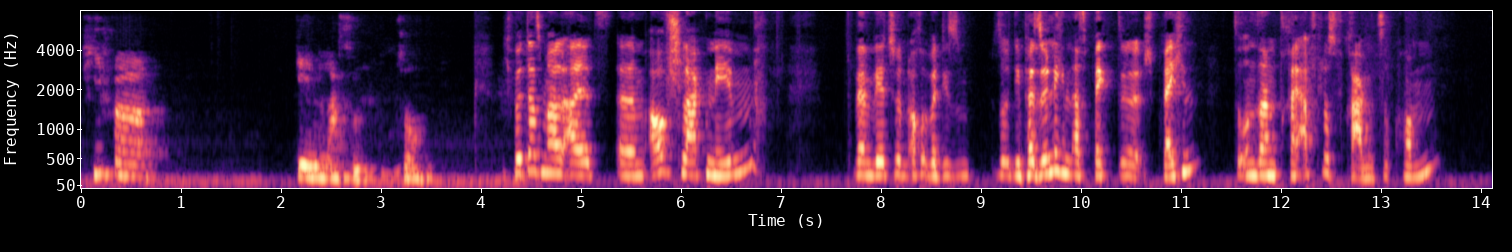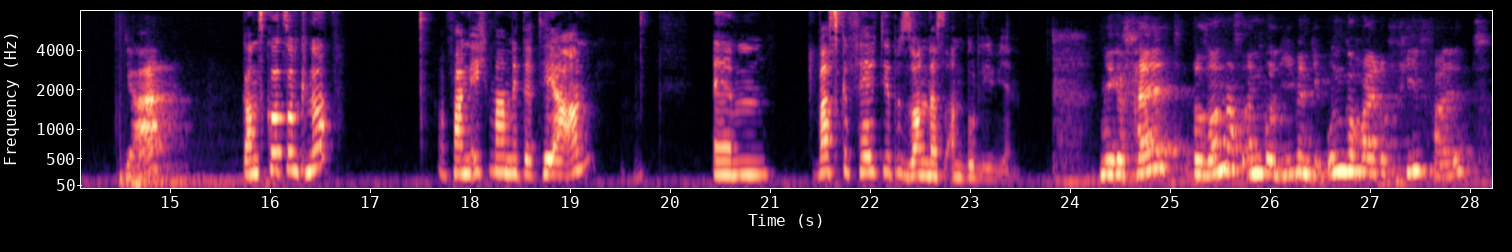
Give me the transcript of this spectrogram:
tiefer gehen lassen. So. Ich würde das mal als ähm, Aufschlag nehmen wenn wir jetzt schon auch über diesen, so die persönlichen Aspekte sprechen, zu unseren drei Abschlussfragen zu kommen. Ja. Ganz kurz und knapp. Dann fange ich mal mit der Thea an. Mhm. Ähm, was gefällt dir besonders an Bolivien? Mir gefällt besonders an Bolivien die ungeheure Vielfalt,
